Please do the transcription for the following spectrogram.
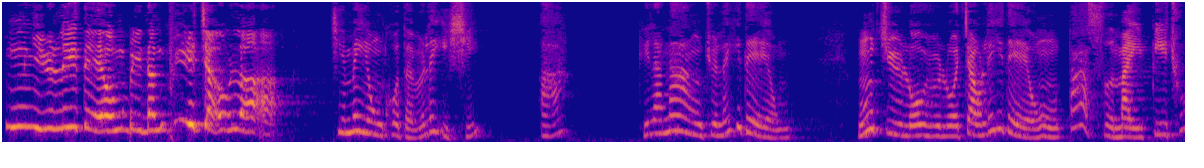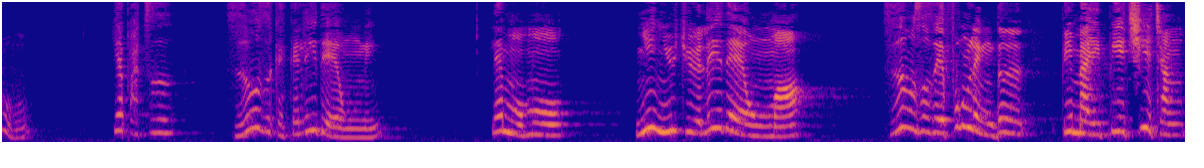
我女儿的红被人骗走了，姐妹用可多了一些啊，给了男爵雷的用。我举落雨落叫李代红打死没别处，也不知是不是这个李代红呢？来摸摸，你女婿李代红吗？是不是在风林头被没边牵强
